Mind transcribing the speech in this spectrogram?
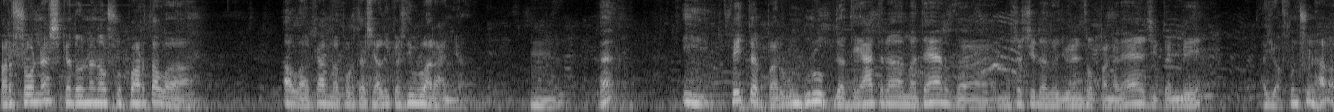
persones que donen el suport a la, a la Carme Portaceli, que es diu L'Aranya. Mm. Eh? I feta per un grup de teatre amateur, de, no sé si era de Llorenç del Penedès, i també allò funcionava.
